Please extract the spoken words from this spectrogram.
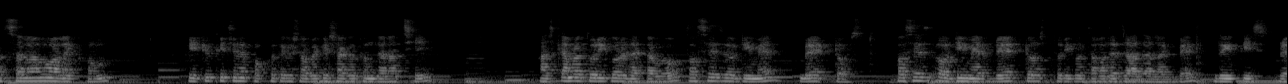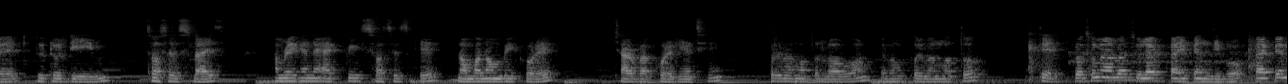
আসসালামু আলাইকুম। পিটু কিচেনের পক্ষ থেকে সবাইকে স্বাগতম জানাচ্ছি। আজকে আমরা তৈরি করে দেখাবো সসেজ ও ডিমের ব্রেড টোস্ট সসেজ ও ডিমের ব্রেড টোস্ট তৈরি করতে আমাদের যা যা লাগবে। দুই পিস ব্রেড দুটো ডিম সসেজ স্লাইস আমরা এখানে এক পিস সসেজকে লম্বা লম্বি করে চার ভাগ করে নিয়েছি। পরিমাণ মতো লবণ এবং পরিমাণ মতো তেল। প্রথমে আমরা চুলায় ফ্রাই প্যান দিব। ফ্রাই প্যান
